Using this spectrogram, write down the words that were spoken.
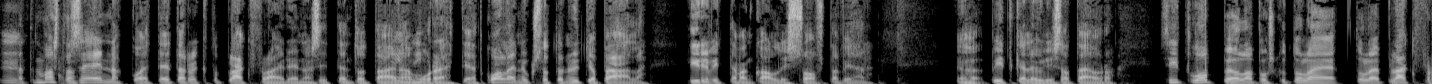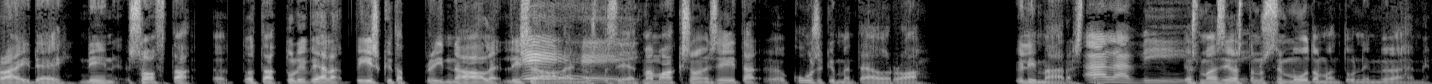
Mm. Mm. Mä ostan sen ennakko, että ei tarvitse Black Fridayna sitten tota enää Niin, niin. murehtia. Että kun alennukset on nyt jo päällä, hirvittävän kallis softa vielä, pitkälle yli 100 euroa. Sitten loppujen lopuksi, kun tulee, tulee Black Friday, niin softa ö, tota, tuli vielä 50 prinnaa ale, lisäalennusta Ei. siihen. Että mä maksoin siitä ö, 60 euroa ylimääräistä, Älä vii. jos mä olisin ostanut sen muutaman tunnin myöhemmin.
